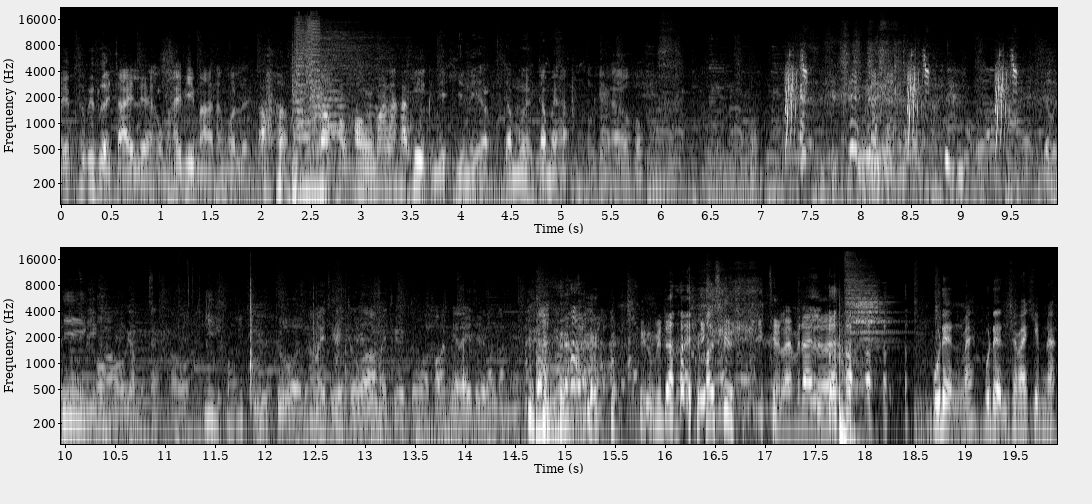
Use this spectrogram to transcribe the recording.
ผมไม่ผมไม่เผื่อใจเลยผมให้พี่มาทั้งหมดเลย ก็ขอบขอบคุณมากนะครับพี่ยินยินดีครับจำมือจำไหมฮะโอเคครับผมครับผมอย่าไปพี่เขาอย่าไปแตะเขาพี่เขาไม่ถือตัวเลยไม่ถือตัวไม่ถือตัวเขาไม่มีอะไรให้ถือแล้วตอนนี้ ถือไม่ได้เขาถือถืออะไรไม่ได้เลยกูเด่นไหมกูเด่นใช่ไหมคลิปเนี้ย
